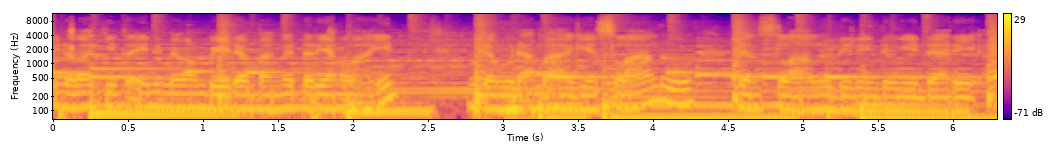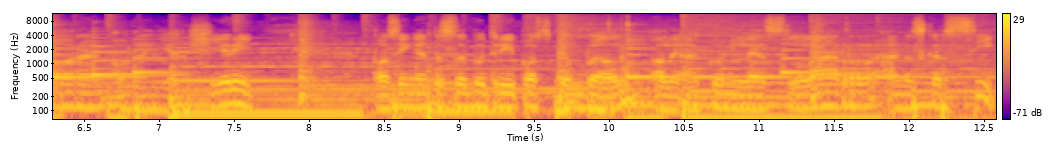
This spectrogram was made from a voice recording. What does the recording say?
Idola kita ini memang beda banget dari yang lain. Mudah-mudahan bahagia selalu dan selalu dilindungi dari orang-orang yang syirik. Postingan tersebut repost kembali oleh akun Leslar Anuskersik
